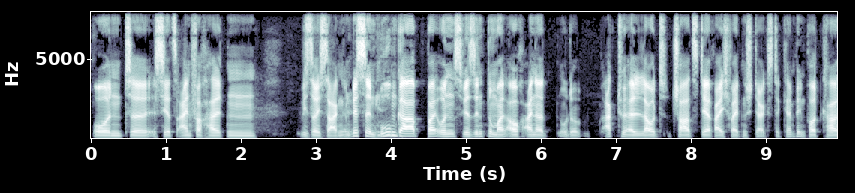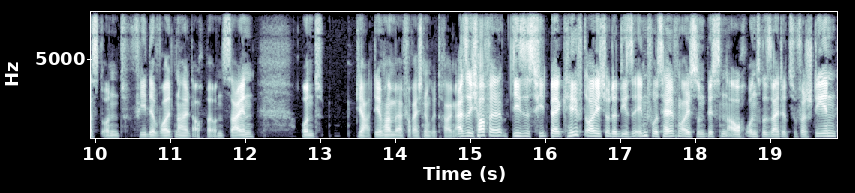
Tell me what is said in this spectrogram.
Und äh, ist jetzt einfach halt ein, wie soll ich sagen, ein bisschen Boom gab bei uns. Wir sind nun mal auch einer oder aktuell laut Charts der reichweitenstärkste Camping-Podcast und viele wollten halt auch bei uns sein. Und ja, dem haben wir einfach Rechnung getragen. Also ich hoffe, dieses Feedback hilft euch oder diese Infos helfen euch so ein bisschen auch unsere Seite zu verstehen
